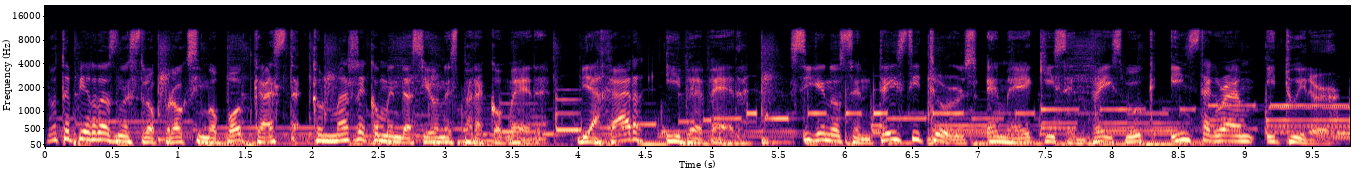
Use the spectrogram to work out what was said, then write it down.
No te pierdas nuestro próximo podcast con más recomendaciones para comer, viajar y beber. Síguenos en Tasty Tours MX en Facebook, Instagram y Twitter.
